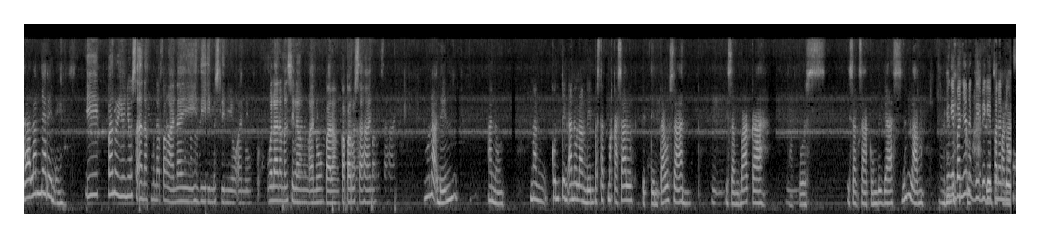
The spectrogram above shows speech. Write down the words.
Alam niya rin eh. Eh, paano yun yung sa anak mo na panganay, hindi Muslim yung ano? Wala naman silang ano, parang kaparusahan. Wala din. Ano, nag, kunting ano lang din, basta't makasal, 15,000, Hmm. isang baka, tapos isang sakong bigas, yun lang. Yung iba niya nagbibigay pa ng lupa.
